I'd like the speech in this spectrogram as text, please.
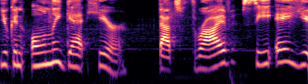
you can only get here. That's thrive, C-A-U-S-E-M-E-T-I-C-S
